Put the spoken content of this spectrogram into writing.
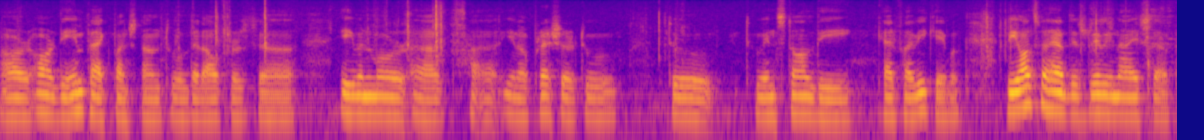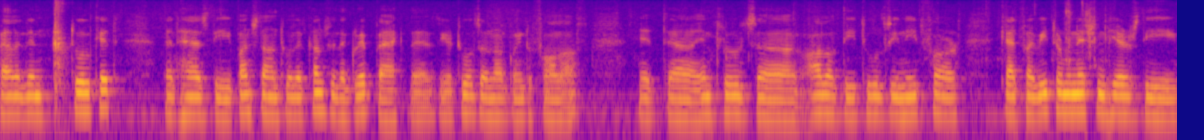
or, or the impact punch down tool that offers uh, even more uh, uh, you know pressure to to to install the Cat5e cable. We also have this really nice uh, Paladin toolkit that has the punch down tool. It comes with a grip that your tools are not going to fall off. It uh, includes uh, all of the tools you need for Cat5e termination. Here's the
